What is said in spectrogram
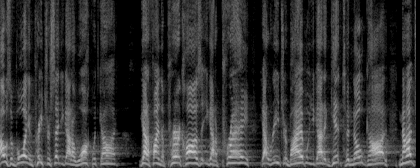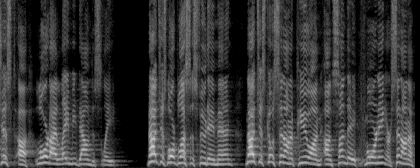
I was a boy, and preacher said, You gotta walk with God. You gotta find the prayer closet. You gotta pray. You gotta read your Bible. You gotta get to know God. Not just, uh, Lord, I lay me down to sleep. Not just, Lord, bless this food, amen. Not just go sit on a pew on, on Sunday morning or sit on a,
